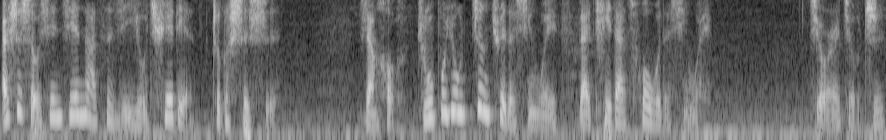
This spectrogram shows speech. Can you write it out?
而是首先接纳自己有缺点这个事实，然后逐步用正确的行为来替代错误的行为。久而久之，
